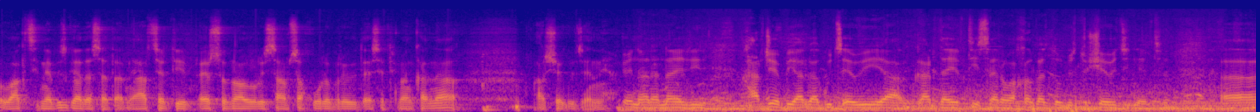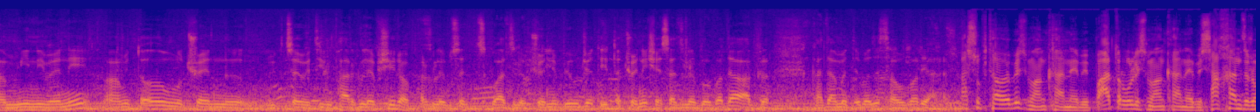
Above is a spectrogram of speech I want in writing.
ვაქცინების გადასატანი. არც ერთი პერსონალური სამსახურებრივი და ესეთი მანქანა არ შეგვიძენია. ჩვენ არანაირი ხარჯები არ გაგვიწევია გარდა ერთისა, რომ ახალგაზრდობის თუ შევიძინეთ მინივენი, ამიტომ ჩვენ ვიქცევით იმ ფარგლებში, რომ ფარგლებსაც გვაძლევს ჩვენი ბიუჯეტი და ჩვენი შესაძლებლობა და აქ გადამეტებაზე საუბარი არ არის. ასუფთავების მანქანები, პატრულის მანქანები, სახანძრო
